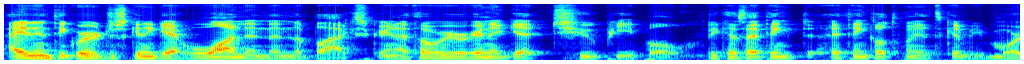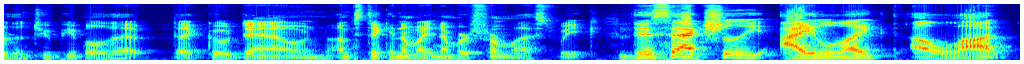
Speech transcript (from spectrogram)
I didn't think we were just going to get one and then the black screen. I thought we were going to get two people because I think I think ultimately it's going to be more than two people that that go down. I'm sticking to my numbers from last week. This actually I liked a lot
